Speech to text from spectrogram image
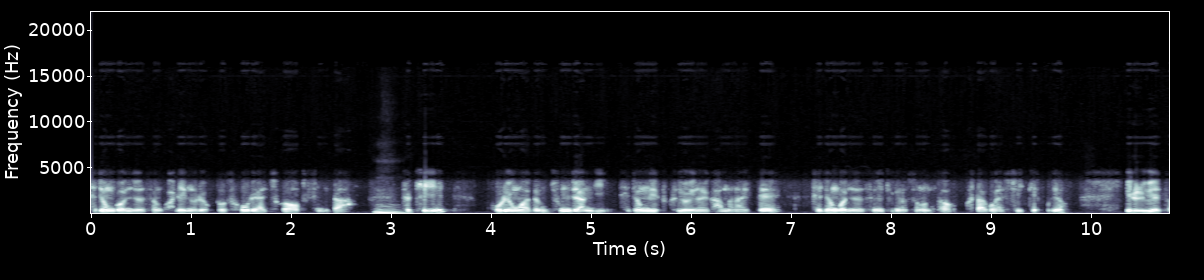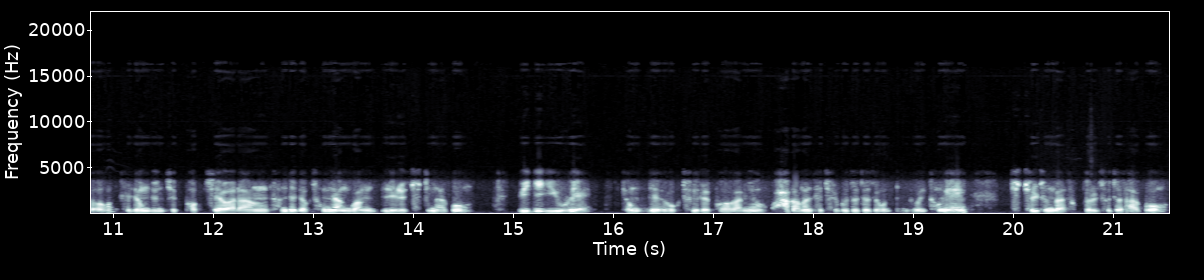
재정 건전성 관리 노력도 소홀히 할 수가 없습니다. 음. 특히 고령화 등 중장기 재정 리스크 요인을 감안할 때 재정 건전성의 중요성은 더 크다고 할 수 있겠고요. 이를 위해서 재정준칙 법제화랑 선제적 총량 관리를 추진하고 위기 이후에 경제 회복 추이를 보아가며 과감한 세출 구조 조정을 통해 지출 증가 속도를 조절하고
